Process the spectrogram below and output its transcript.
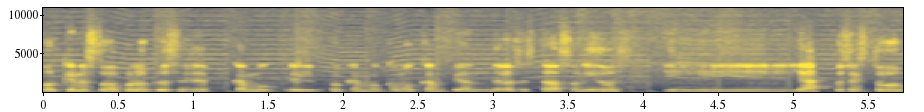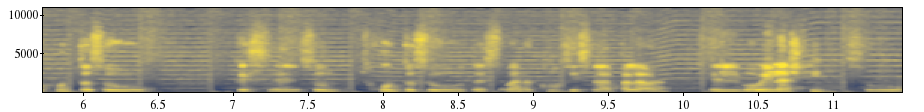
porque no estuvo Apolo Cruz, se proclamó, el proclamó como campeón de los Estados Unidos y ya, pues estuvo junto a su que es, junto a su, bueno, ¿cómo se dice la palabra? El Bobby Lashley, su,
